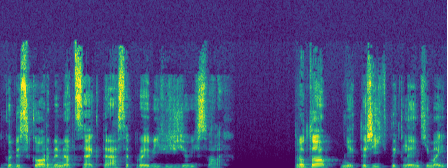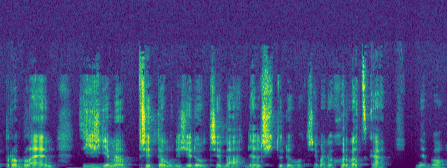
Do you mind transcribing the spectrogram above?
jako diskoordinace, která se projeví v jížděvých svalech. Proto někteří ty klienti mají problém s jížděma při tom, když jedou třeba delší tu dobu, třeba do Chorvatska nebo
